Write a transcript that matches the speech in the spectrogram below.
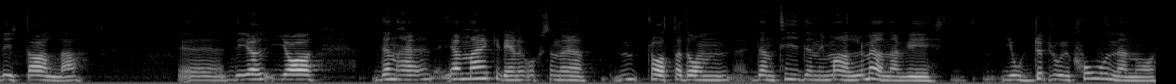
byta alla. Eh, det, jag, jag, den här, jag märker det nu också när jag pratade om den tiden i Malmö när vi gjorde produktionen. Och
